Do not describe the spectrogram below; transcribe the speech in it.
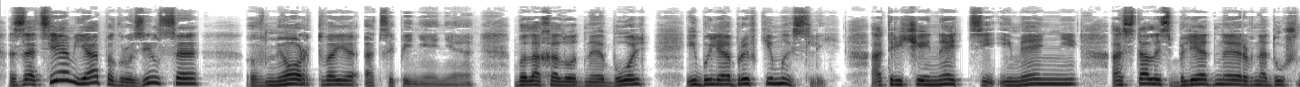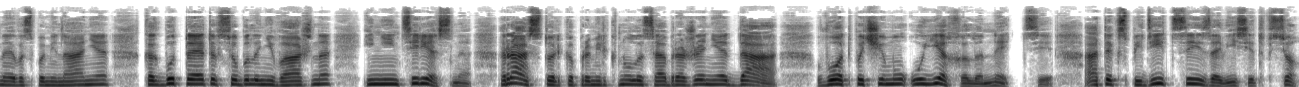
Затем я погрузился в мертвое оцепенение. Была холодная боль, и были обрывки мыслей. От речей Нетти и Менни осталось бледное равнодушное воспоминание, как будто это все было неважно и неинтересно. Раз только промелькнуло соображение «да, вот почему уехала Нетти, от экспедиции зависит все».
